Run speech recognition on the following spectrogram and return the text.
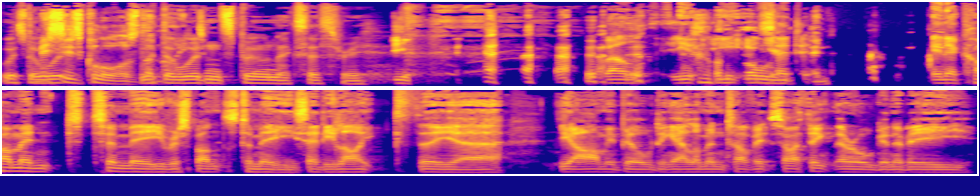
with the Mrs. wood- Claus, the with the wooden spoon accessory. Well, he, he, he said pin. in a comment to me, response to me, he said he liked the uh, the army building element of it. So I think they're all going to be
